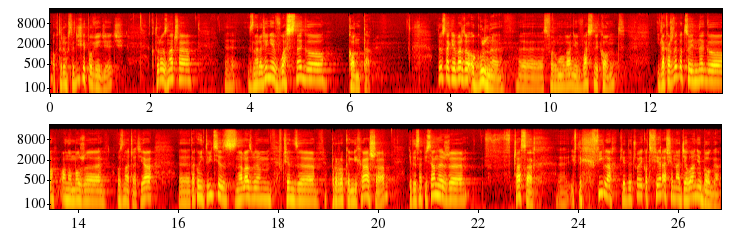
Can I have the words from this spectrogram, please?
o którym chcę dzisiaj powiedzieć, który oznacza znalezienie własnego kąta. To jest takie bardzo ogólne sformułowanie własny kąt i dla każdego co innego ono może oznaczać. Ja E, taką intuicję znalazłem w księdze proroka Michała, kiedy jest napisane, że w czasach e, i w tych chwilach, kiedy człowiek otwiera się na działanie Boga,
